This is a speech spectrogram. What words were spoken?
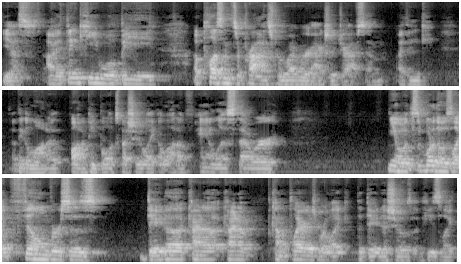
Yes, I think he will be a pleasant surprise for whoever actually drafts him. I think, I think a lot of a lot of people, especially like a lot of analysts that were you know, it's one of those like film versus data kind of kind of kind of players where like the data shows that he's like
